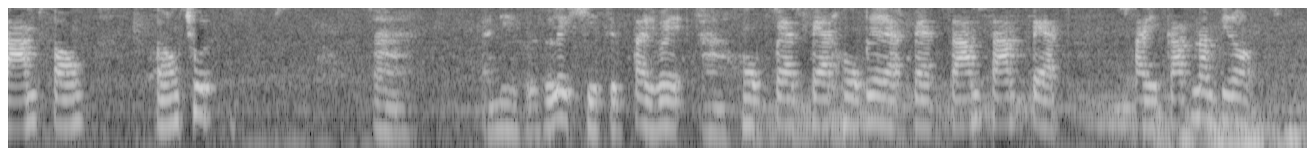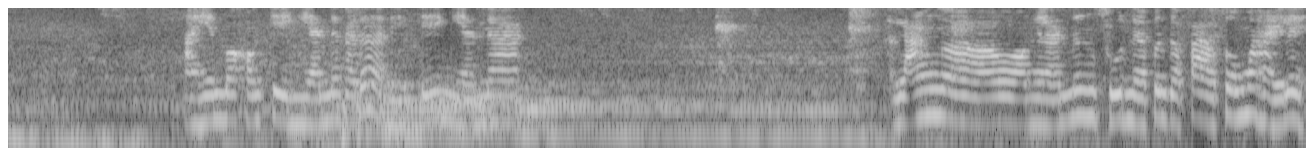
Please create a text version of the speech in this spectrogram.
สามสองสองชุด อ่า อันนี้ก็เลยขีดเส้นใต้ไว้ อ่าหกแปดแปดหกนี่แหละแปดสามสามแปดไปกลับน้ำพี่น้องอ่าเห็นบอกของเจเงียนเนยคะเด้อนี่เจเงียนนะหลังเอ่อออกนี่แหละหนึ่งศูนย์เนี่ยเพิ่นกับฟ้าวส่งมาให้เลย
